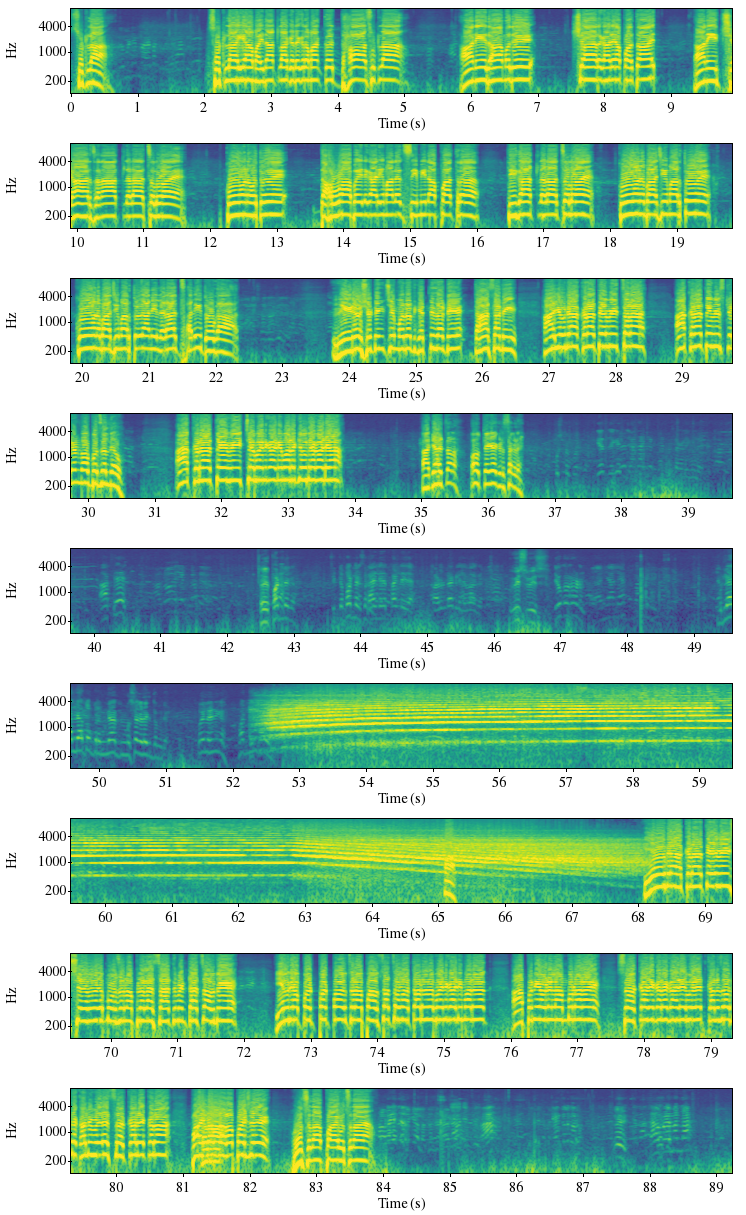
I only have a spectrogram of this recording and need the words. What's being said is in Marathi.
सुटला. सुटला या मैदानातला गट क्रमांक दहा सुटला. आणि दहा मध्ये चार गाड्या पळतायत. आणि चार जणात लढा चालू आहे. कोण होतोय? दहावा बैलगाडी मालक सिमीला पात्र. तिघात लढा चालू आहे. कोण बाजी मारतोय? कोण बाजी मारतोय? आणि लढत झाली दोघात. व्हिडिओ शूटिंगची मदत घेतली जाते. दहा साठी हा येऊ द्या. अकरा ते वीस चला. अकरा ते वीस किरण बाबू बदल देव अकरा ते वीस चे बैलगाडी मला घेऊ द्या गाड्या. हा घ्या चला. पावते घ्या इकडे का? का सगळ्या? वीस वीस. सगळे एकदम द्या. पहिले हे. येऊ द्या अकरा ते वीस शेवट मोजून आपल्याला सात मिनिटात चावू दे. येऊ द्या पटपट पावसाळा पावसाचं वातावरण बैलगाडी मालक. आपण एवढे लांबून आहे सहकार्य करा गाड्या वेळेत खाली जाऊ द्या खाली वेळेत सहकार्य करा. फायदा चला. झाला पाहिजे. उचला पाय उचला.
